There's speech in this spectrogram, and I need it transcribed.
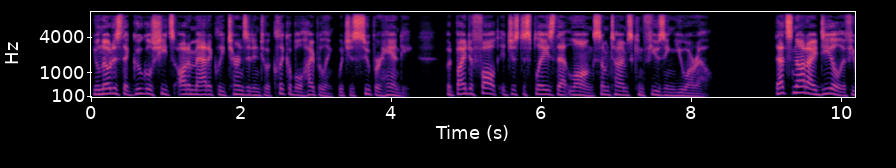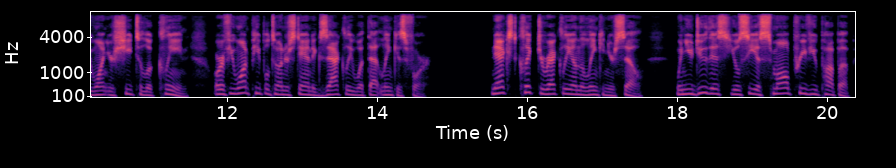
You'll notice that Google Sheets automatically turns it into a clickable hyperlink, which is super handy. But by default, it just displays that long, sometimes confusing URL. That's not ideal if you want your sheet to look clean, or if you want people to understand exactly what that link is for. Next, click directly on the link in your cell, when you do this, you'll see a small preview pop-up,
